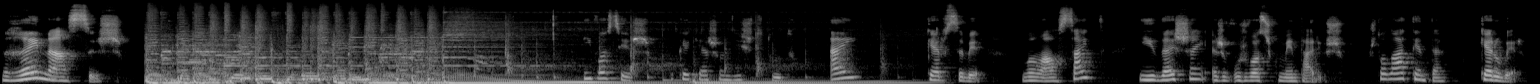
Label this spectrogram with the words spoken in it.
reinasses. E vocês, o que é que acham disto tudo? Hein? Quero saber. Vão lá ao site e deixem os vossos comentários. Estou lá atenta, quero ver.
